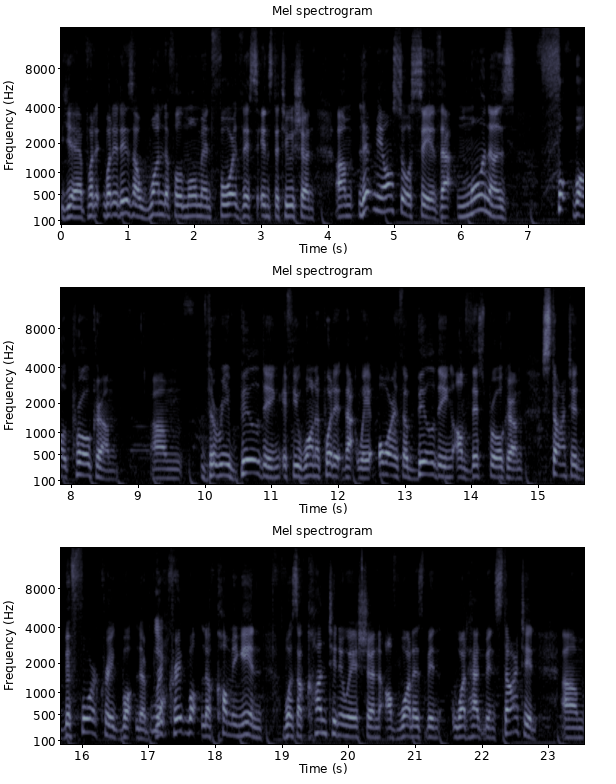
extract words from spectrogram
Yeah, but it, but it is a wonderful moment for this institution. Um, let me also say that Mona's football program um, the rebuilding, if you want to put it that way, or the building of this program started before Craig Butler. Yes. Craig Butler coming in was a continuation of what has been what had been started. Um,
